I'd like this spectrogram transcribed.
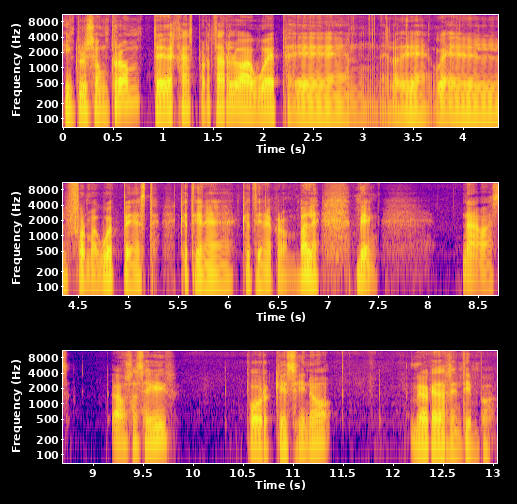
incluso en Chrome te deja exportarlo a web, eh, lo diré, el formato WebP este que tiene, que tiene Chrome. Vale, bien, nada más. Vamos a seguir porque si no me voy a quedar sin tiempo.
